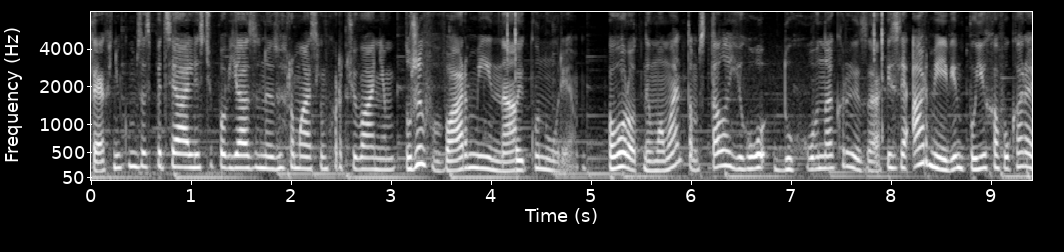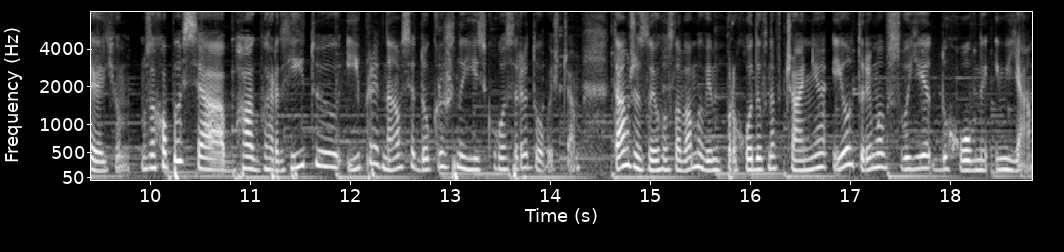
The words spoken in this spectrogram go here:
технікум за спеціальністю, пов'язаною з громадським харчуванням. Служив в армії на Байконурі. Поворотним моментом стала його духовна криза. Після армії він поїхав у Карелію, захопився Бхагвардгітою і приєднався до кришнаїдського середовища. Там же, за його словами, він проходив навчання і отримав своє духовне ім'я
